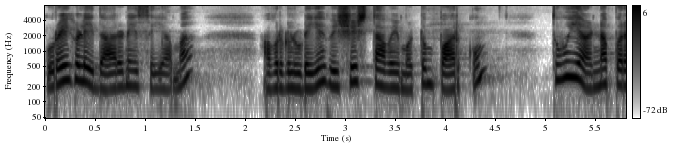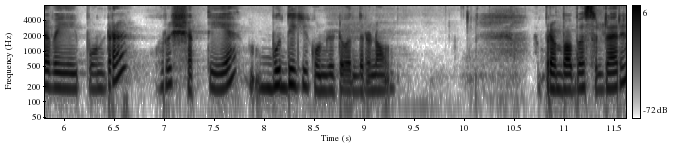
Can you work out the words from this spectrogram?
குறைகளை தாரணை செய்யாமல் அவர்களுடைய விசேஷ்தாவை மட்டும் பார்க்கும் தூய அன்னப்பறவையை போன்ற ஒரு சக்தியை புத்திக்கு கொண்டுட்டு வந்துடணும். அப்புறம் பாபா சொல்கிறாரு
